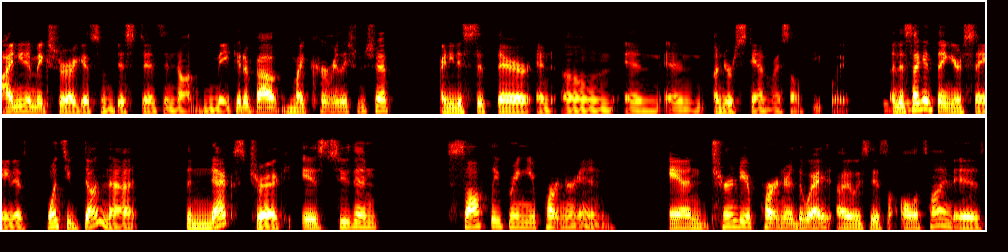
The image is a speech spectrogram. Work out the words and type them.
I need to make sure I get some distance and not make it about my current relationship. I need to sit there and own and and understand myself deeply. Mm-hmm. And the mm-hmm. second thing you're saying is once you've done that, the next trick is to then softly bring your partner in. And turn to your partner the way i always say this all the time is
